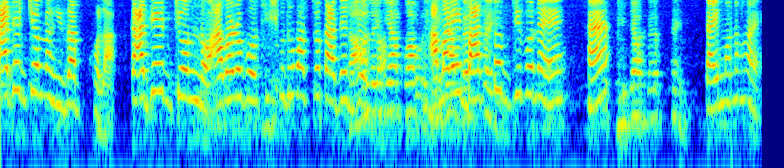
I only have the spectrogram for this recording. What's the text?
কাজের জন্য হিসাব খোলা। কাজের জন্য আবারও বলছি শুধুমাত্র কাজের জন্য। আমার এই বাস্তব জীবনে হ্যাঁ? তাই মনে হয়?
